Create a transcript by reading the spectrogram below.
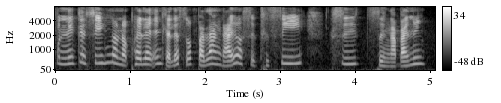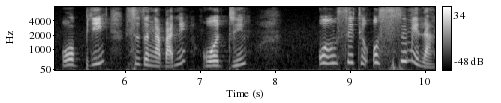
funeke siyinonophele indlela esizobhala ngayo sithi c size ngabani ngo-b size ngabani ngo-d sithi usimila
